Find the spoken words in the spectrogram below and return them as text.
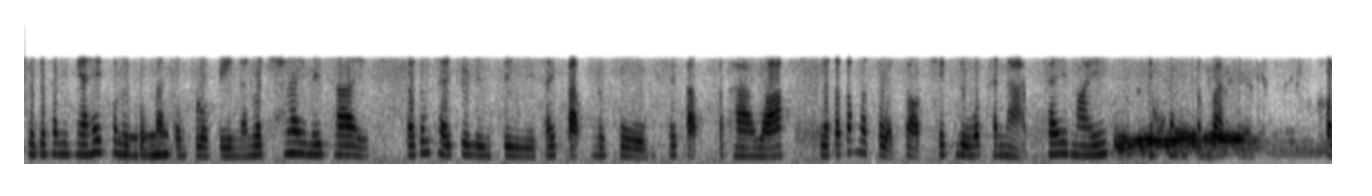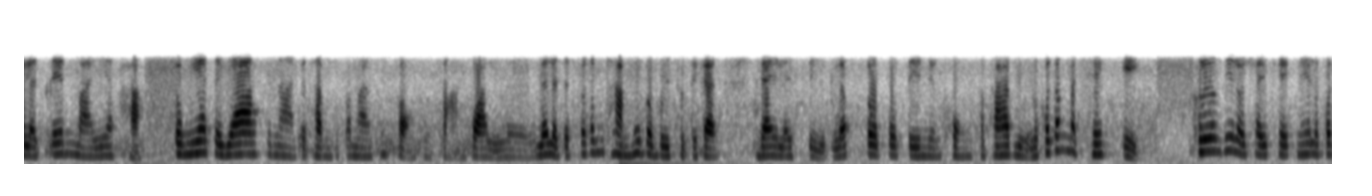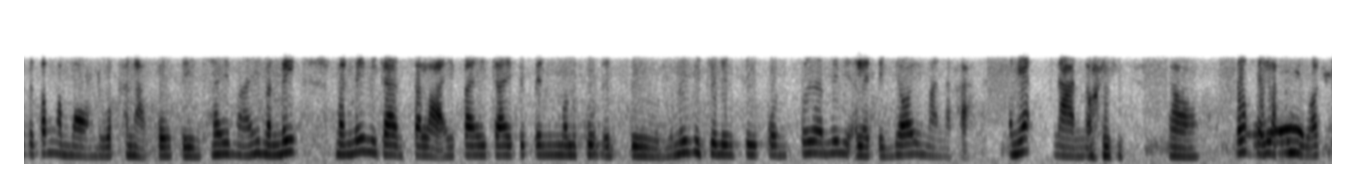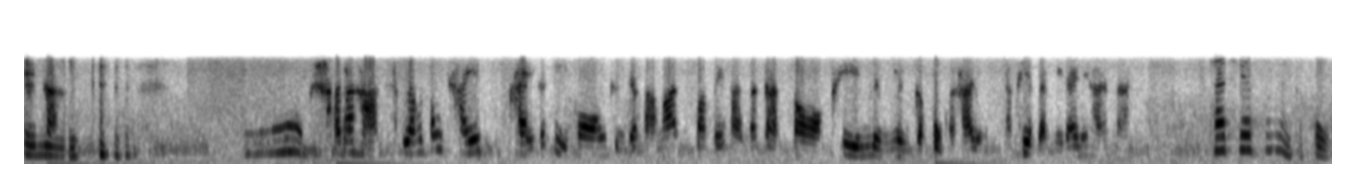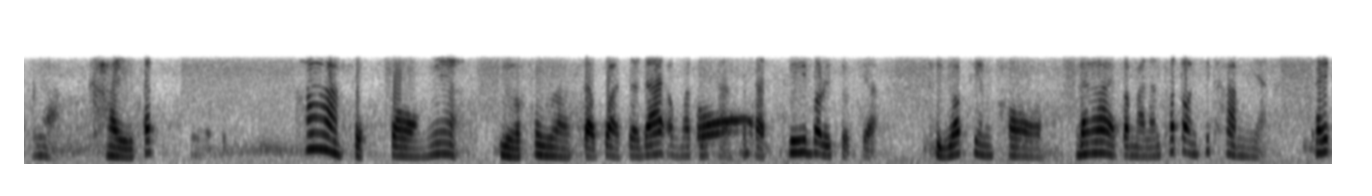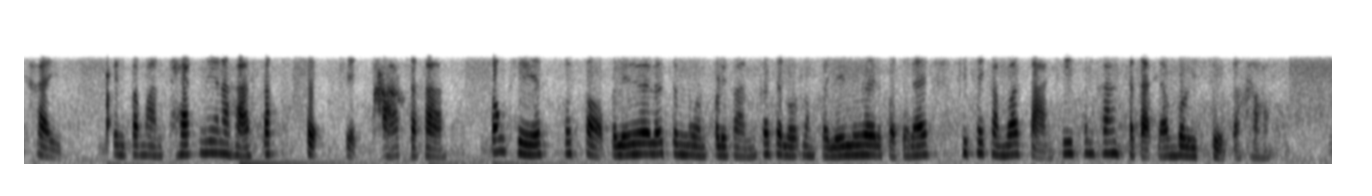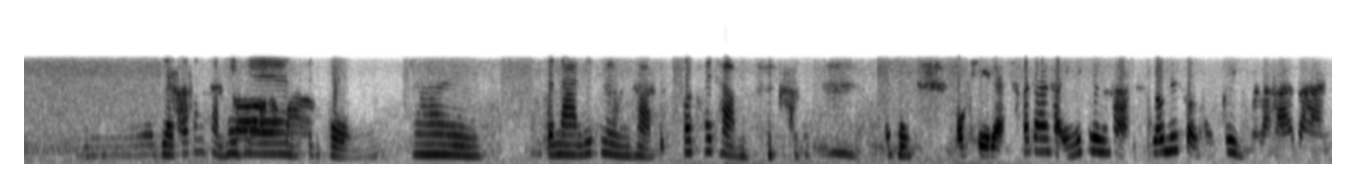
เราจะทำยังไงให้คนสมบัติตรงโปรตีนนั้นว่าใช่ไม่ใช่ เราต้องใช้จุลินทรีย์ใช้ปรับอุณหภูมิใช้ปรับสภาวะ แล้วก็ต้องมาตรวจสอบเช็คดูว่าขนาดใช่ไหมเป็นคุณสมบัติ คอลลาเจนไหมอะค่ะ ตรงนี้จะยากนานจะทำอยู่ประมาณสักสองถึงสามวันเลย แล้วเราจะก็ต้องทำให้บริสุทธิ์ในการไดไลซีดแล้วตัวโปรตีนยังคงสภาพอยู่ แล้วก็ต้องมาเช็คอีก เครื่องที่เราใช้เช็คนี้เราก็จะต้องมามองดูว่าขนาดโปรตีนใช่ไหม มันไม่มันไม่มีการสลายไปกลายไปเป็นโมเลกุลอื่นๆแล้วไม่มีจุลินทรีย์ปนเปื้อนไม่มีอะไรไปย่อยมันนะคะอันเนี้ยนานหน่อยต้องใช้หลักที่ว่าเคมี มอาจารย์คะแล้วต้องใช้ไข่สักกี่ฟองถึงจะสามารถมาเป็นสารสกัดต่อครีมหนึ่งหนึ่งกระปุกนะคะถ้าเทียบแบบนี้ได้ไหมคะอาจารย์ถ้าเทียบสักหนึ่งกระปุกเนี่ยไข่สักห้าหกฟองเนี่ย เหลือเฟือแต่กว่าจะได้ออกมาเป็นสารสกัดที่บริสุทธิ์เนี่ยถือว่าเพียงพอได้ประมาณนั้นเพราะตอนที่ทำเนี่ย ใช้ไข่เป็นประมาณแพ็คเนี่ยนะคะ สักหกเจ็ดแพ็คอะค่ะ ต้องเทสทดสอบไปเรื่อยๆ แล้วจำนวนปริมาณก็จะลดลงไปเรื่อยๆแล้วกว่าจะได้ที่ใช้คำว่าสารที่ค่อนข้างสกัดแล้วบริสุทธิ์อะค่ะแล้วก็ต้องทำให้แห้งเป็นผงใช่จะนานนิดนึงค่ะ ค่อยๆทำโอเคแหละ อาจารย์ค่ะอีกนิดนึงค่ะ แล้วในส่วนของกลิ่นมันล่ะคะอาจารย์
